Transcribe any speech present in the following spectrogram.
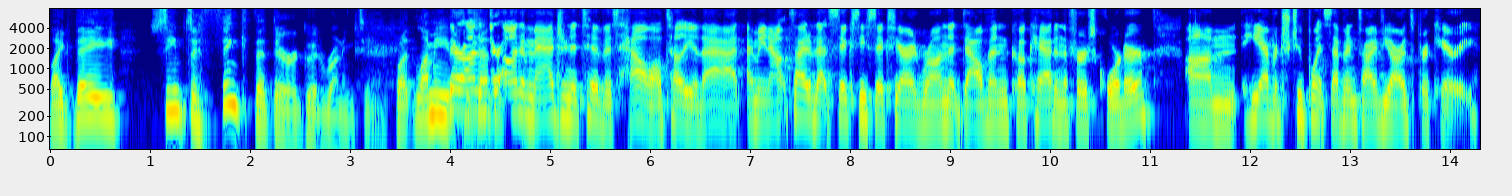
Like they seem to think that they're a good running team. But let me They're, un, they're unimaginative as hell, I'll tell you that. I mean, outside of that 66-yard run that Dalvin Cook had in the first quarter, um, he averaged 2.75 yards per carry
